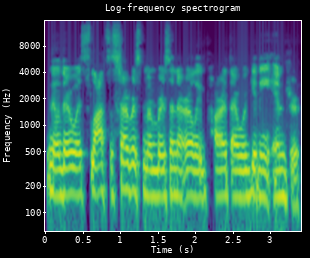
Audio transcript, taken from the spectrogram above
you know, there was lots of service members in the early part that were getting injured.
